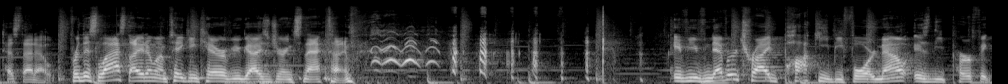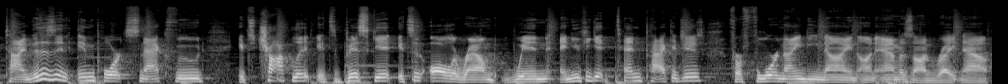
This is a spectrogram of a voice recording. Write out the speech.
Test that out. For this last item, I'm taking care of you guys during snack time. If you've never tried Pocky before, now is the perfect time. This is an import snack food. It's chocolate, it's biscuit, it's an all-around win, and you can get 10 packages for $4.99 on Amazon right now.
